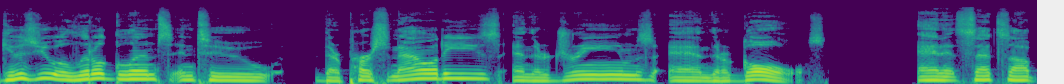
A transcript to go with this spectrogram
gives you a little glimpse into their personalities and their dreams and their goals. And it sets up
